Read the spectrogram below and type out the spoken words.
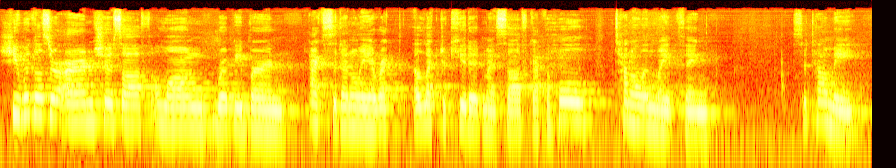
She wiggles her arm, shows off a long, ropey burn. Accidentally erect- electrocuted myself, got the whole tunnel and light thing. So tell me,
